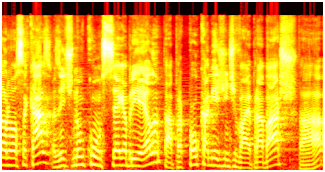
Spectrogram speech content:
Da nossa casa, mas a gente não consegue abrir ela. Tá, pra qual caminho a gente vai? Pra baixo? Tá,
